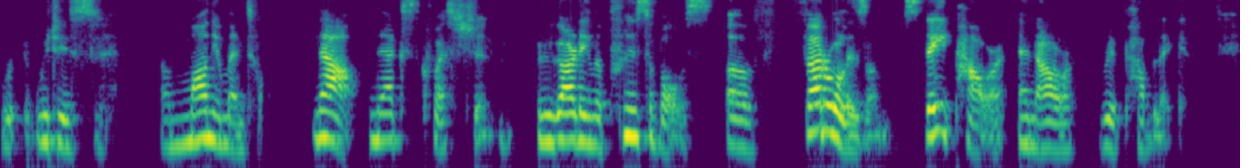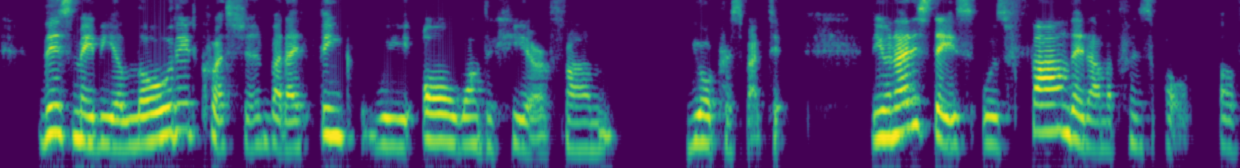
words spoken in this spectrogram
which is monumental. Now, next question regarding the principles of federalism, state power, and our republic. This may be a loaded question, but I think we all want to hear from your perspective. The United States was founded on the principle of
